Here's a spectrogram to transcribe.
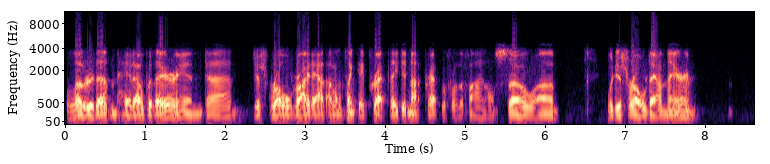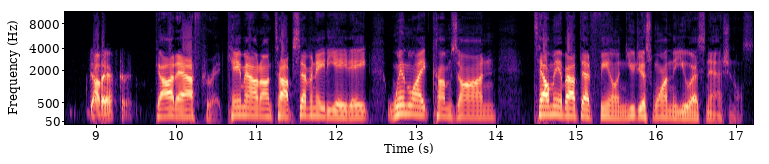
loaded up and head over there and uh, just rolled right out. I don't think they prepped. They did not prep before the finals, so uh, we just rolled down there and got after it. Got after it. Came out on top, 788.8. Win light comes on Tell me about that feeling. You just won the U.S. Nationals.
